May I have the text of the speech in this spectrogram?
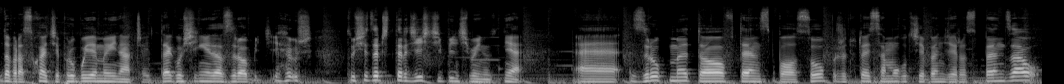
Dobra, słuchajcie, próbujemy inaczej. Tego się nie da zrobić. Ja już tu siedzę 45 minut. Nie. E, zróbmy to w ten sposób, że tutaj samochód się będzie rozpędzał.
